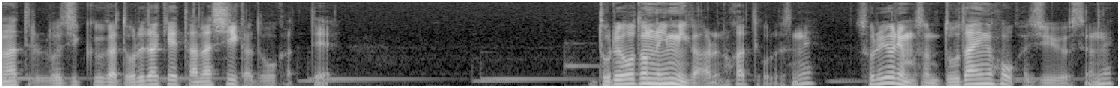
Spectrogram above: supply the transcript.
なってるロジックがどれだけ正しいかどうかってどれほどの意味があるのかってことですね。それよりもその土台の方が重要ですよね。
